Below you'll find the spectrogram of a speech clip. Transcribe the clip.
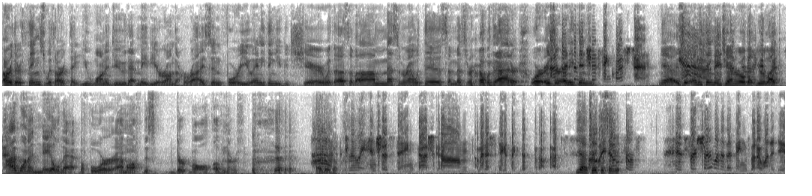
are there things with art that you want to do that maybe are on the horizon for you? Anything you could share with us of oh, I'm messing around with this, I'm messing around with that, or or is there anything? interesting question. Yeah, is yeah, there anything in general really that you're like, question. I want to nail that before I'm off this dirt ball of an earth? I don't know. It's really interesting. Gosh, um, I might have to take a second about that. Yeah, take um, a second. For, for sure, one of the things that I want to do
